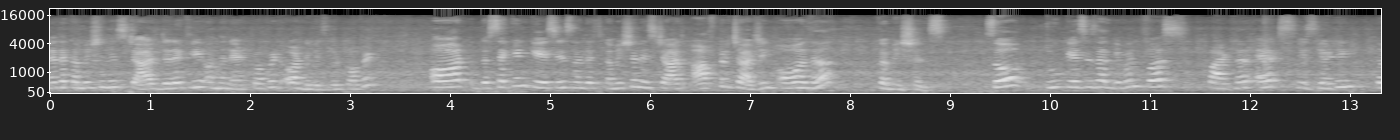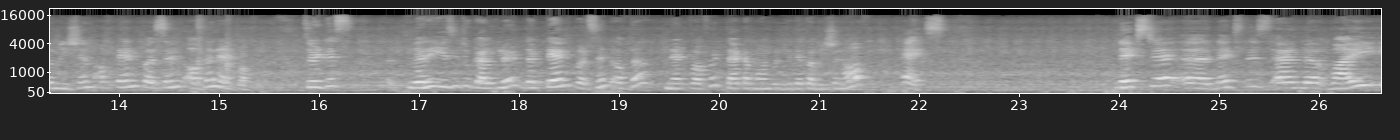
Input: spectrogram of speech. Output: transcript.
when the commission is charged directly on the net profit or divisible profit or the second case is when the commission is charged after charging all the commissions. So two cases are given. First partner X is getting commission of 10% of the net profit. So it is very easy to calculate the 10% of the net profit that amount will be the commission of X. Next, uh, next is and uh, Y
